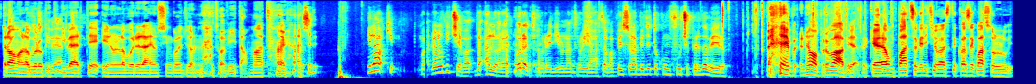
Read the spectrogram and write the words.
Trova un lavoro ti che ti diverte. e non lavorerai un singolo giorno nella tua vita, Mahatma Ma se... Chi la- chi- Ma non lo diceva? Beh, Allora, ora ti vorrei dire una troiata, ma penso l'abbia detto Confucio per davvero. Beh, no, probabile, perché era un pazzo che diceva queste cose qua, solo lui.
